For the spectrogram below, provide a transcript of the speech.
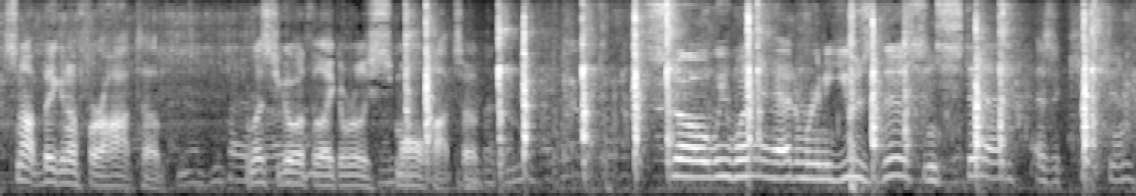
It's not big enough for a hot tub, unless you go with like a really small hot tub. So we went ahead and we're gonna use this instead as a kitchen.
